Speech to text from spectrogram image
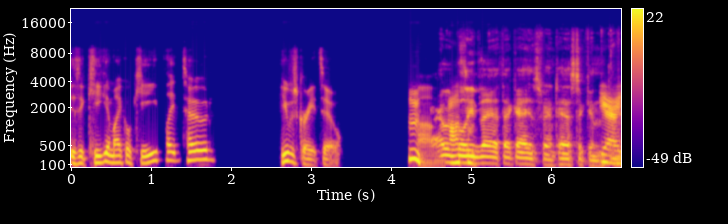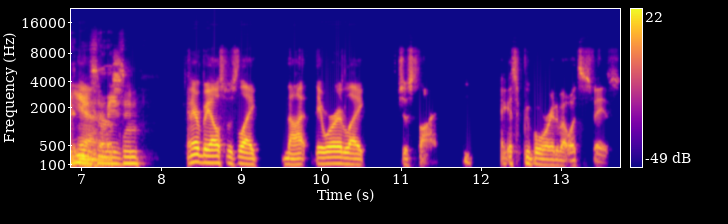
is it Keegan Michael Key played Toad? He was great too. Hmm. Um, I would Awesome. believe that. That guy is fantastic. And Yeah, he Yeah. is amazing. and everybody else was like, not. They were like just fine. I guess people were worried about what's his face,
